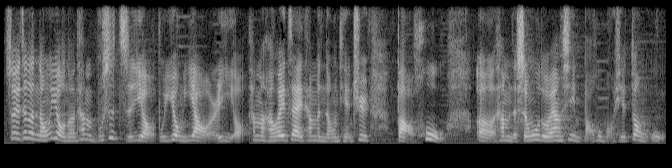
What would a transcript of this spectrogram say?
所以这个农友呢，他们不是只有不用药而已哦，他们还会在他们农田去保护呃他们的生物多样性，保护某些动物。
